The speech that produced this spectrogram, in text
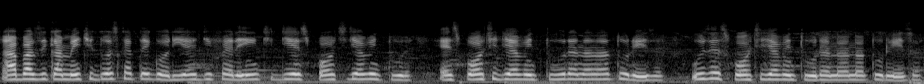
Há basicamente duas categorias diferentes de esportes de aventura: esporte de aventura na natureza. Os esportes de aventura na natureza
